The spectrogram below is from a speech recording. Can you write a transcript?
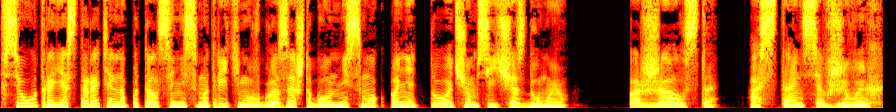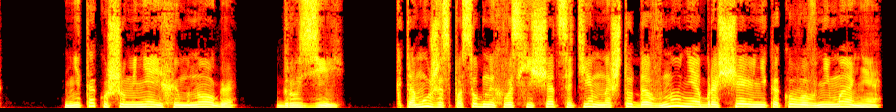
Все утро я старательно пытался не смотреть ему в глаза, чтобы он не смог понять то, о чем сейчас думаю. «Пожалуйста, останься в живых. Не так уж у меня их и много, друзей. К тому же способных восхищаться тем, на что давно не обращаю никакого внимания.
